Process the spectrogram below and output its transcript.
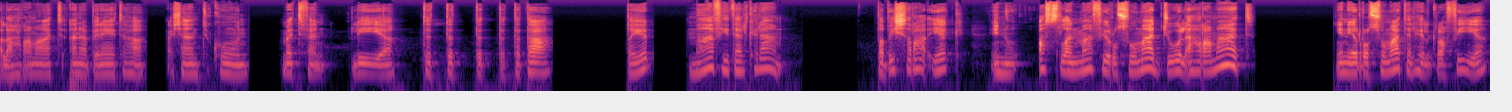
الأهرامات أنا بنيتها عشان تكون مدفن لي طيب ما في ذا الكلام. طب إيش رأيك إنه أصلا ما في رسومات جوا الأهرامات. يعني الرسومات الهيلغرافية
